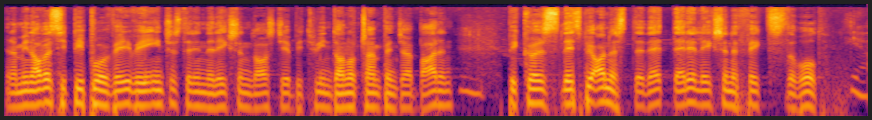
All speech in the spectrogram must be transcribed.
And I mean, obviously, people were very, very interested in the election last year between Donald Trump and Joe Biden Mm. because, let's be honest, that, that, election affects the world. Yeah,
